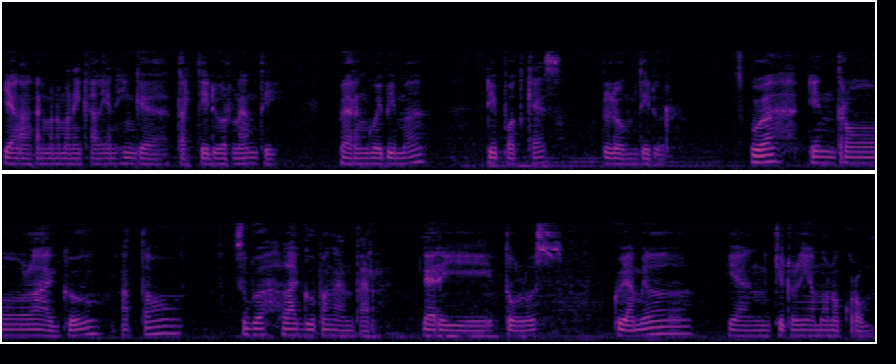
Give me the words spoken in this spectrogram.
yang akan menemani kalian hingga tertidur nanti. Bareng gue Bima di podcast belum tidur sebuah intro lagu atau sebuah lagu pengantar dari Tulus. Gue ambil yang judulnya Monokrom.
